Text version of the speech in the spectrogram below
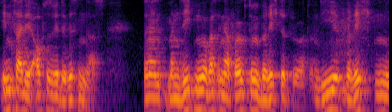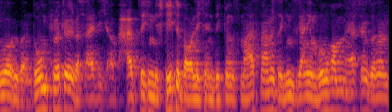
Insider, die Aufsichtsräte wissen das. Sondern man sieht nur, was in der Volksstimme berichtet wird. Und die berichten nur über ein Domviertel, was eigentlich hauptsächlich eine städtebauliche Entwicklungsmaßnahme ist. Da ging es gar nicht um Wohnraumherstellung, sondern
